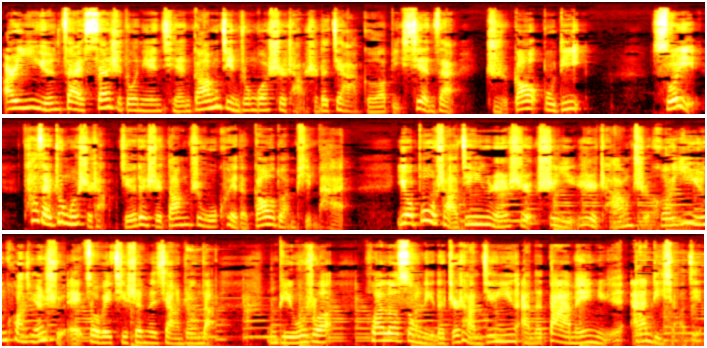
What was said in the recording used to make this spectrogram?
而依云在三十多年前刚进中国市场时的价格比现在只高不低，所以它在中国市场绝对是当之无愧的高端品牌。有不少精英人士是以日常只喝依云矿泉水作为其身份象征的，你比如说《欢乐颂》里的职场精英 and 大美女安迪小姐。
